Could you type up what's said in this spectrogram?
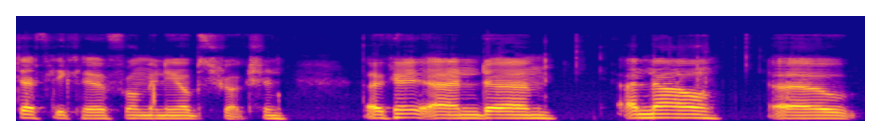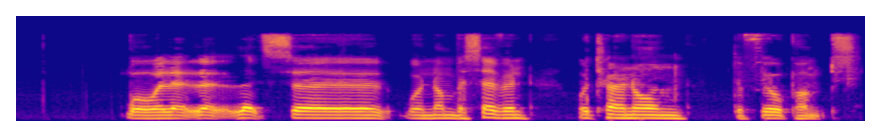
definitely clear from any obstruction. Okay, and um, and now, uh, well, let, let, let's, uh, well, number seven, we'll turn on the fuel pumps.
